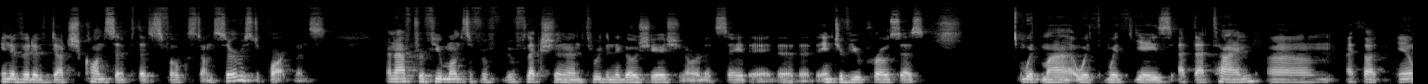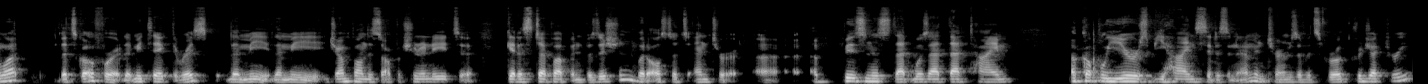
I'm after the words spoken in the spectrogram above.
innovative Dutch concept that is focused on serviced apartments. And after a few months of re- reflection and through the negotiation, or let's say the, the, the interview process with my with with Yays at that time, um, I thought, you know what, let's go for it. Let me take the risk. Let me let me jump on this opportunity to get a step up in position, but also to enter a, a business that was at that time a couple years behind Citizen M in terms of its growth trajectory,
